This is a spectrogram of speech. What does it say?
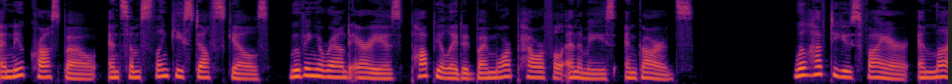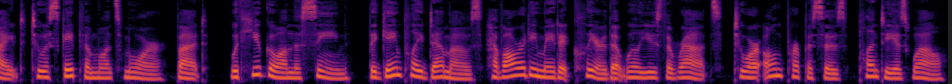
a new crossbow, and some slinky stealth skills, moving around areas populated by more powerful enemies and guards. We'll have to use fire and light to escape them once more, but, with Hugo on the scene, the gameplay demos have already made it clear that we'll use the rats to our own purposes plenty as well.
